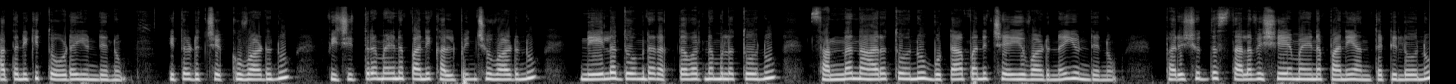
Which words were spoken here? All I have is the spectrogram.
అతనికి తోడయుండెను. ఇతడు చెక్కువాడును విచిత్రమైన పని కల్పించువాడును నీల ధూమ్ర రక్తవర్ణములతోనూ సన్న నారతోనూ బుటా పని చేయువాడునై ఉండెను పరిశుద్ధ స్థల విషయమైన పని అంతటిలోనూ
